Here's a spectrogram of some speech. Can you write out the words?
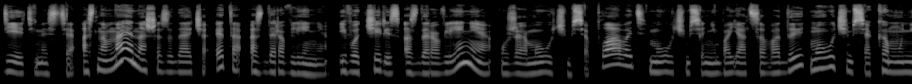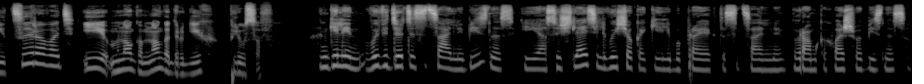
деятельности. Основная наша задача — это оздоровление. И вот через оздоровление уже мы учимся плавать, мы учимся не бояться воды, мы учимся коммуницировать и много-много других плюсов. Ангелин, вы ведете социальный бизнес и осуществляете ли вы еще какие-либо проекты социальные в рамках вашего бизнеса?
